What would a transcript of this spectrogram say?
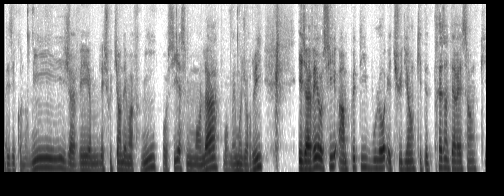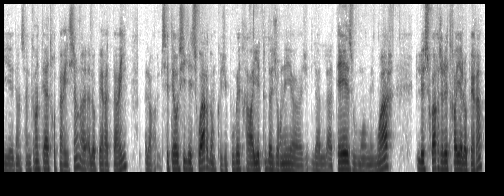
des économies, j'avais les soutiens de ma famille aussi à ce moment-là, bon, même aujourd'hui. Et j'avais aussi un petit boulot étudiant qui était très intéressant, qui est dans un grand théâtre parisien, à l'Opéra de Paris alors, c'était aussi les soirs, donc je pouvais travailler toute la journée euh, la, thèse ou mon mémoire. Le soir, j'allais travailler à l'opéra.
